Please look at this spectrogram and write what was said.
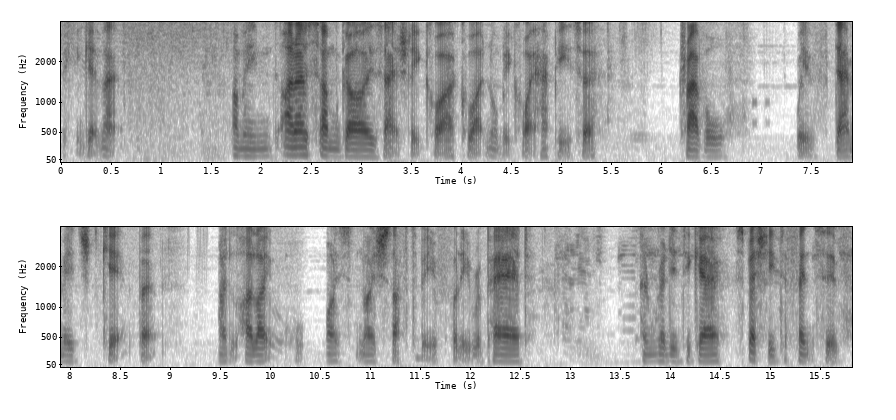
we can get that. I mean, I know some guys actually quite quite normally quite happy to travel with damaged kit, but I, I like my, my stuff to be fully repaired and ready to go, especially defensive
